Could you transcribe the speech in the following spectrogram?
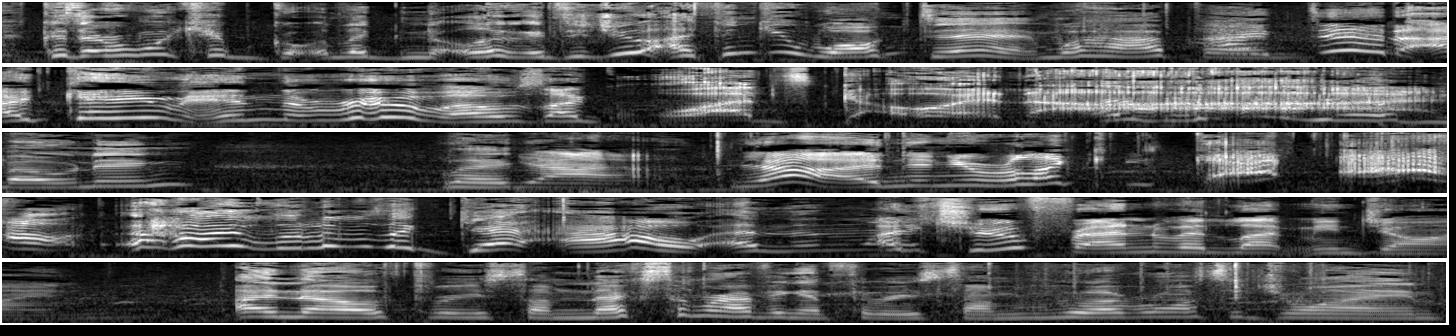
because everyone kept going. Like, no, like, did you? I think you walked in. What happened? I did. I came in the room. I was like, "What's going on?" You were like moaning. Like, Yeah, yeah. And then you were like, "Get out!" I literally was like, get out. And then A true friend would let me join. I know threesome. Next time we're having a threesome. Whoever wants to join,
